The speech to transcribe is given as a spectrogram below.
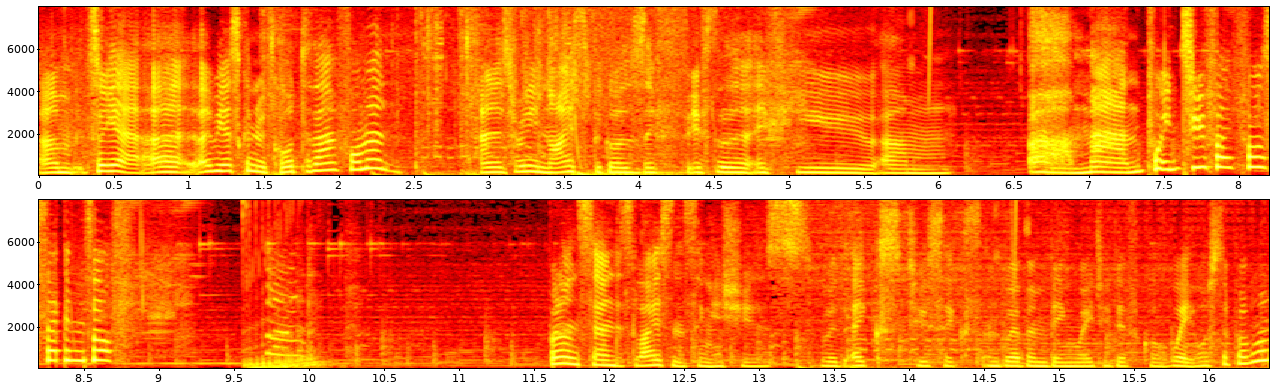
Um, so yeah, uh, OBS can record to that format and it's really nice because if if the if you um oh man 0.254 seconds off but I understand it's licensing issues with X26 and WebM being way too difficult. Wait, what's the problem?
